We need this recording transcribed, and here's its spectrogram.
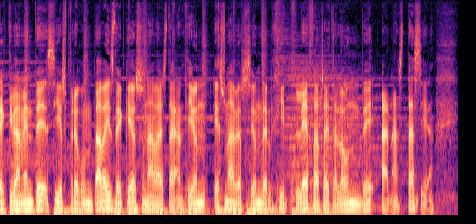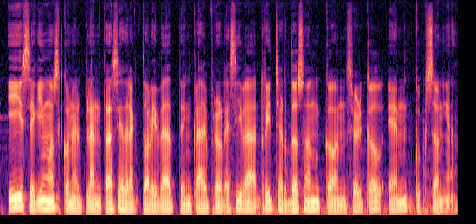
Efectivamente, si os preguntabais de qué os sonaba esta canción, es una versión del hit Left Outside Alone de Anastasia. Y seguimos con el Plantasia de la actualidad en clave progresiva, Richard Dawson con Circle en Cooksonia.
